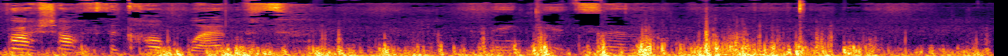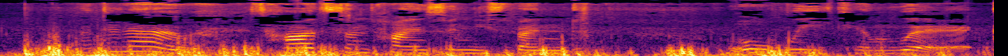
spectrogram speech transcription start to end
brush off the cobwebs. I think it's, um, I don't know, it's hard sometimes when you spend all week in work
